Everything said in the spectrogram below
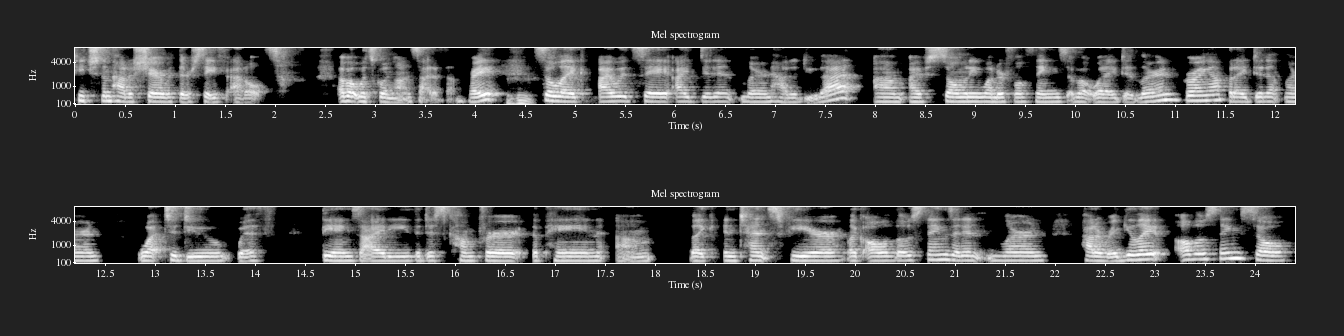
teach them how to share with their safe adults about what's going on inside of them right mm-hmm. so like i would say i didn't learn how to do that um, i have so many wonderful things about what i did learn growing up but i didn't learn what to do with the anxiety, the discomfort, the pain, um, like intense fear, like all of those things. I didn't learn how to regulate all those things. So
